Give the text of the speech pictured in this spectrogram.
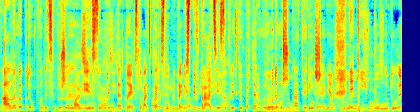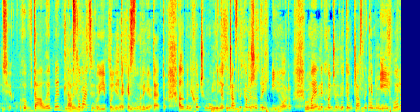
Але ми будемо поводитися дуже е, суверенітетно, як словацька республіка, і в співпраці з українськими партнерами ми будемо шукати рішення, які будуть вдалими для словацької політики суверенітету. Але ми не хочемо бути учасниками жодних ігор. Ми не хочемо бути учасниками ігор,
